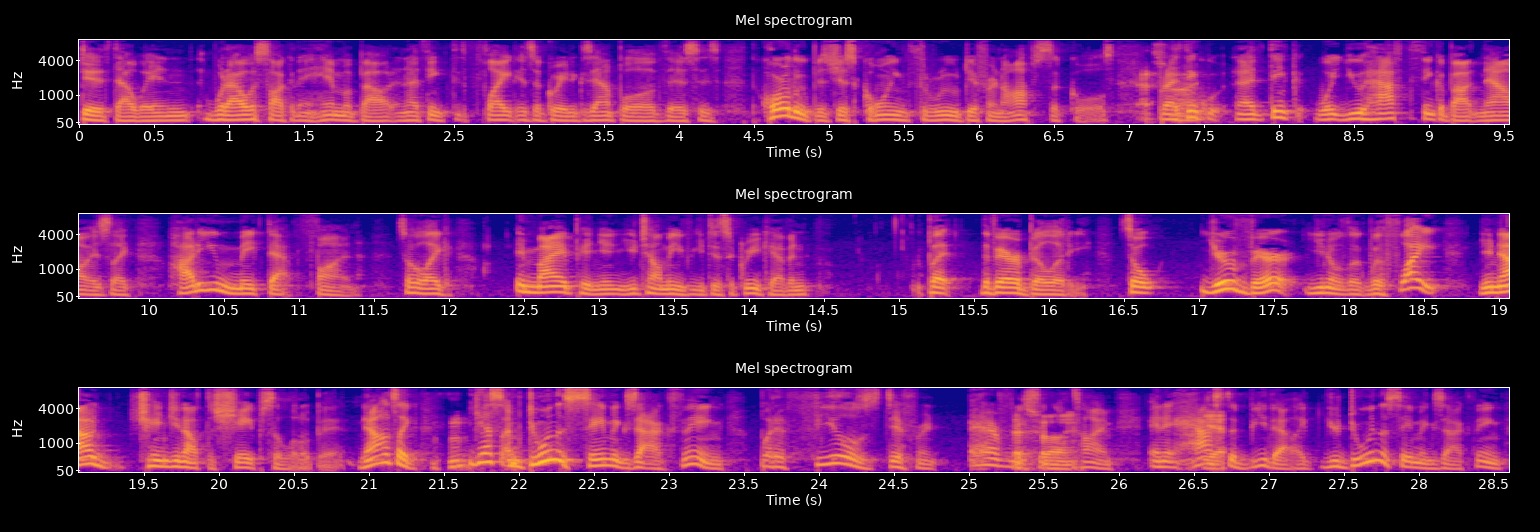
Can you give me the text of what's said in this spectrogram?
did it that way. And what I was talking to him about, and I think the flight is a great example of this, is the core loop is just going through different obstacles. That's but right. I think I think what you have to think about now is like how do you make that fun? So like in my opinion, you tell me if you disagree, Kevin, but the variability. So you're very, you know, like with flight, you're now changing out the shapes a little bit. Now it's like, mm-hmm. yes, I'm doing the same exact thing, but it feels different every That's single right. time. And it has yeah. to be that. Like you're doing the same exact thing,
